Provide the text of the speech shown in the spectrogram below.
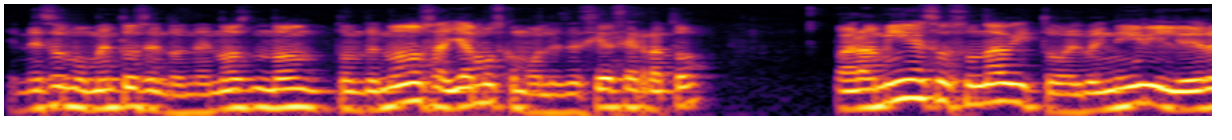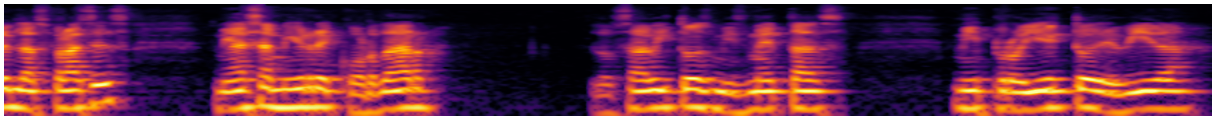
En esos momentos en donde no, donde no nos hallamos, como les decía hace rato, para mí eso es un hábito. El venir y leer las frases me hace a mí recordar los hábitos, mis metas, mi proyecto de vida,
